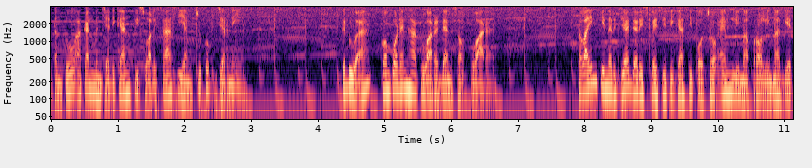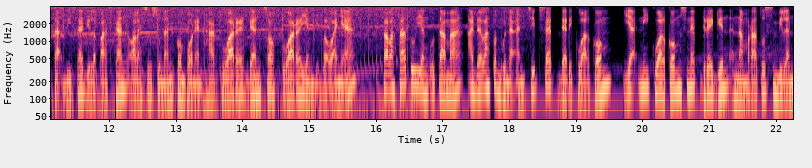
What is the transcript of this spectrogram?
tentu akan menjadikan visualisasi yang cukup jernih. Kedua, komponen hardware dan software. Selain kinerja dari spesifikasi Poco M5 Pro 5G tak bisa dilepaskan oleh susunan komponen hardware dan software yang dibawanya, Salah satu yang utama adalah penggunaan chipset dari Qualcomm, yakni Qualcomm Snapdragon 695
